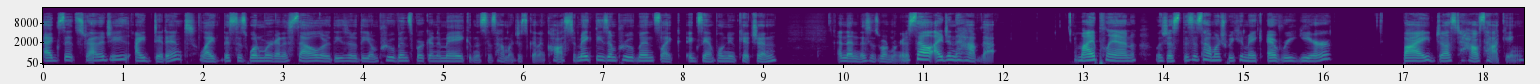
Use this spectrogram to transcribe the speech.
exit strategy. I didn't. Like, this is when we're going to sell, or these are the improvements we're going to make, and this is how much it's going to cost to make these improvements. Like, example, new kitchen. And then this is when we're going to sell. I didn't have that. My plan was just this is how much we can make every year by just house hacking.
